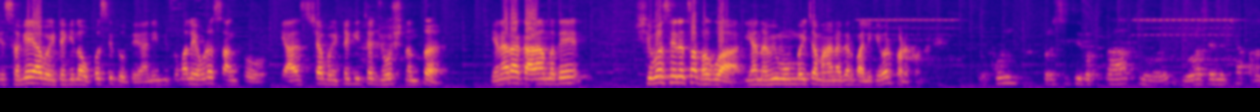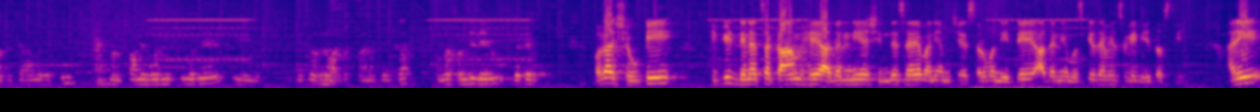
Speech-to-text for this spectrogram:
हे सगळे या बैठकीला उपस्थित होते. आणि मी तुम्हाला एवढंच सांगतो की आजच्या बैठकीच्या जोश नंतर येणाऱ्या काळामध्ये शिवसेनेचा भगवा या नवी मुंबईच्या महानगरपालिकेवर फडकवणार आहे एकूण परिस्थिती बघता युवा सेनेच्या मनपा निवडणुकीमध्ये वाटप करण्यात त्यांना संधी देऊ भेटेल. बघा शेवटी तिकीट देण्याचं काम हे आदरणीय शिंदे साहेब आणि आमचे सर्व नेते आदरणीय मस्के साहेब हे सगळे घेत असतील. आणि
